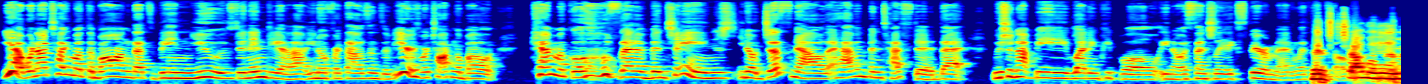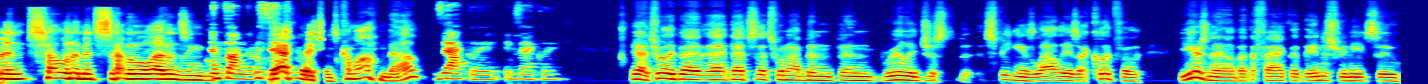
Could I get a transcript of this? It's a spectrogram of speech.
yeah, we're not talking about the bong that's being used in India, you know, for thousands of years. We're talking about chemicals that have been changed, you know, just now that haven't been tested that we should not be letting people, you know, essentially experiment with and selling them and selling them in 7-Elevens and, and selling them gas stations. Come on now. Exactly. Exactly. Yeah, it's really bad. That, that's that's when I've been been really just speaking as loudly as I could for years now about the fact that the industry needs to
